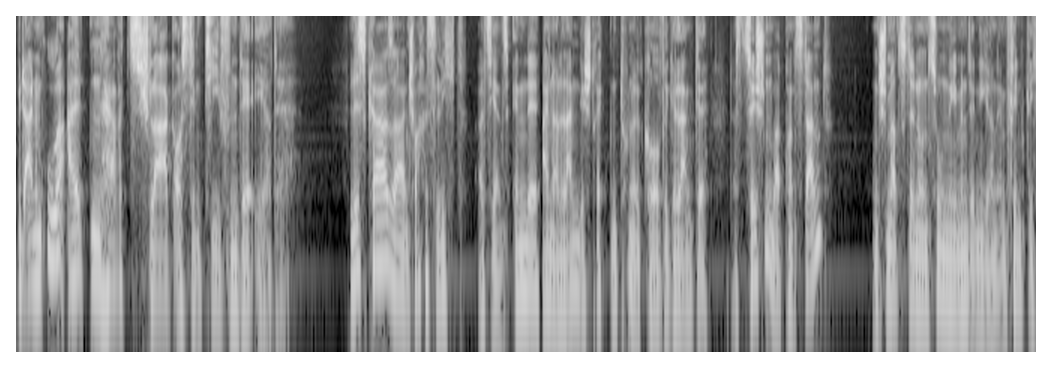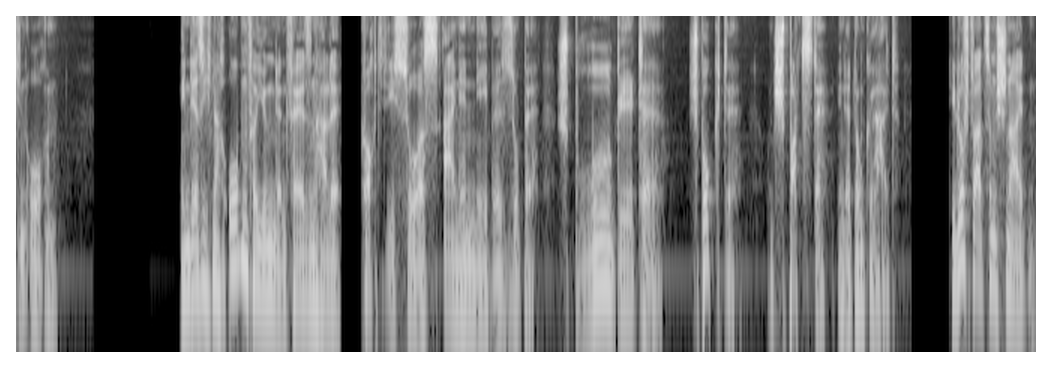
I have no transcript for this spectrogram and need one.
mit einem uralten Herzschlag aus den Tiefen der Erde. Liska sah ein schwaches Licht, als sie ans Ende einer langgestreckten Tunnelkurve gelangte, das Zischen war konstant und schmerzte nun zunehmend in ihren empfindlichen Ohren. In der sich nach oben verjüngenden Felsenhalle kochte die Source eine Nebelsuppe, sprudelte, spuckte und spotzte in der Dunkelheit. Die Luft war zum Schneiden.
